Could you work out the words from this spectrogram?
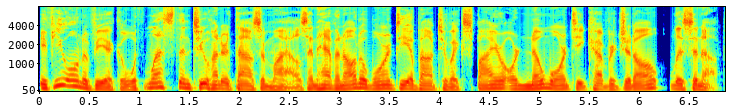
If you own a vehicle with less than 200,000 miles and have an auto warranty about to expire or no warranty coverage at all, listen up.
